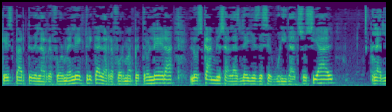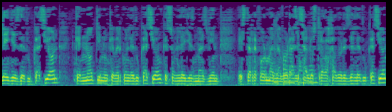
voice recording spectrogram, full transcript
que es parte de la reforma eléctrica, la reforma petrolera, los cambios a las leyes de seguridad social, las leyes de educación que no tienen que ver con la educación, que son leyes más bien este reformas laborales a los trabajadores de la educación,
